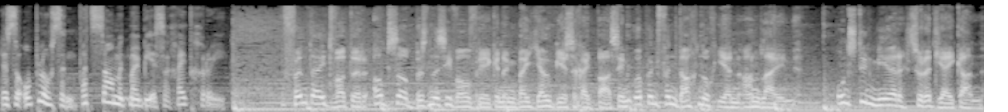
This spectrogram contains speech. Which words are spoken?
Dis 'n oplossing wat saam met my besigheid groei. Vind uit watter Absa Business Evolve rekening by jou besigheid pas en open vandag nog een aanlyn. Ons doen meer sodat jy kan.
